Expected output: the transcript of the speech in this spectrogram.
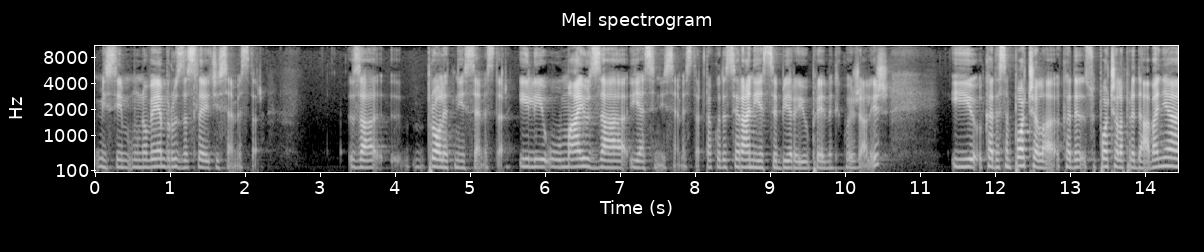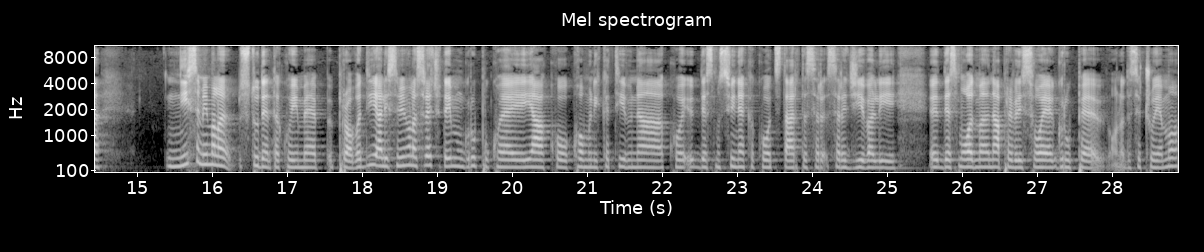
mislim, u novembru za sljedeći semestar. Za proletni semestar. Ili u maju za jesenji semestar. Tako da se ranije se biraju predmeti koje želiš. I kada sam počela, kada su počela predavanja, nisam imala studenta koji me provodi, ali sam imala sreću da imam grupu koja je jako komunikativna, koj, gde smo svi nekako od starta sar- sarađivali, e, gde smo odmah napravili svoje grupe, ono da se čujemo.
